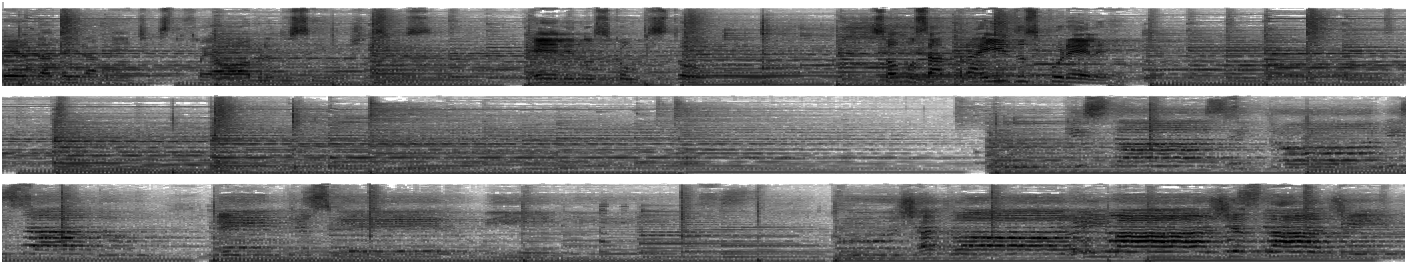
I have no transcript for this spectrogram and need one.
Verdadeiramente, esta foi a obra do Senhor Jesus. Ele nos conquistou. Somos atraídos por Ele. cuja glória e majestade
